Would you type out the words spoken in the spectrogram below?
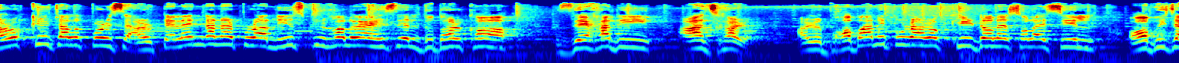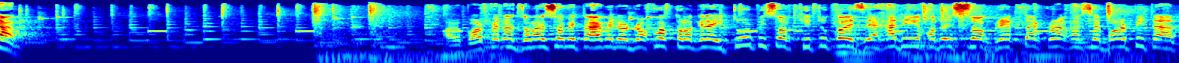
আৰক্ষীৰ জালত পৰিছে আৰু তেলেংগানাৰ পৰা নিজ গৃহলৈ আহিছিল দুধৰ্ষ জেহাদী আজহাৰ। আৰু ভৱানীপুৰ আৰক্ষীৰ দলে চলাইছিল অভিযান। আৰু বৰপেটাত জনাইছো আমি টাইমেটৰ দৰ্শকসকলক এটা ইটোৰ পিছত সিটোকৈ জেহাদী সদস্যক গ্ৰেপ্তাৰ কৰা হৈছে বৰপেটাত।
